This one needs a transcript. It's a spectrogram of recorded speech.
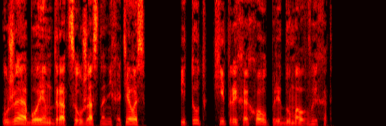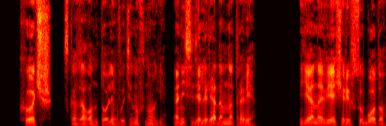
Уже обоим драться ужасно не хотелось, и тут хитрый хохол придумал выход. «Хочешь, — сказал он Толе, вытянув ноги, они сидели рядом на траве, — я на вечере в субботу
